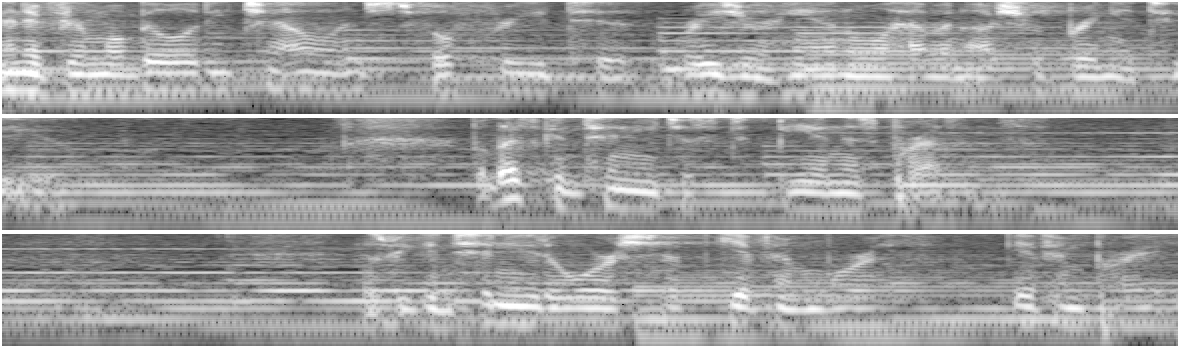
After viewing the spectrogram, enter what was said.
And if you're mobility challenged, feel free to raise your hand and we'll have an usher bring it to you. But let's continue just to be in his presence. As we continue to worship, give him worth, give him praise.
